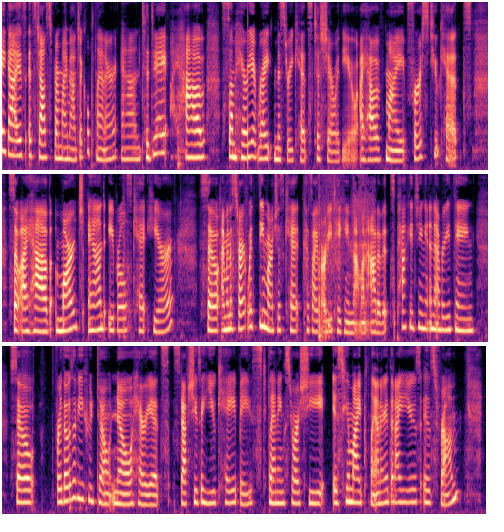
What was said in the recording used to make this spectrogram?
Hey guys, it's Jess from My Magical Planner, and today I have some Harriet Wright mystery kits to share with you. I have my first two kits. So I have March and April's kit here. So I'm going to start with the March's kit because I've already taken that one out of its packaging and everything. So for those of you who don't know Harriet's stuff, she's a UK based planning store. She is who my planner that I use is from.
